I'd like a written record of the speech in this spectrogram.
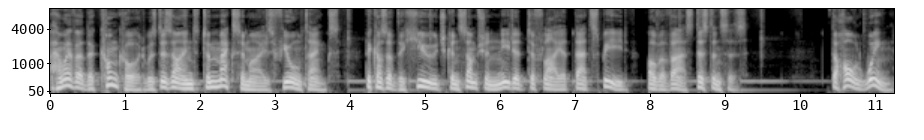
However, the Concorde was designed to maximize fuel tanks because of the huge consumption needed to fly at that speed over vast distances. The whole wing,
